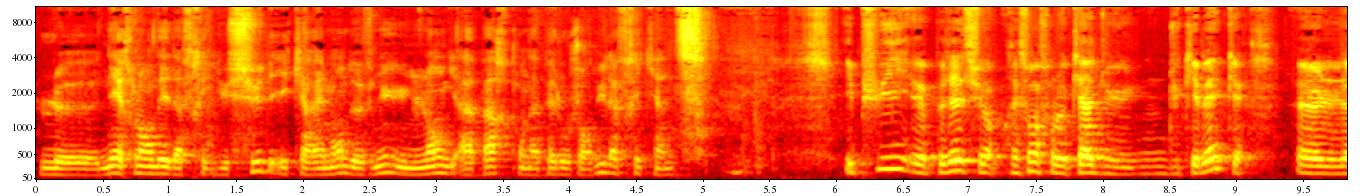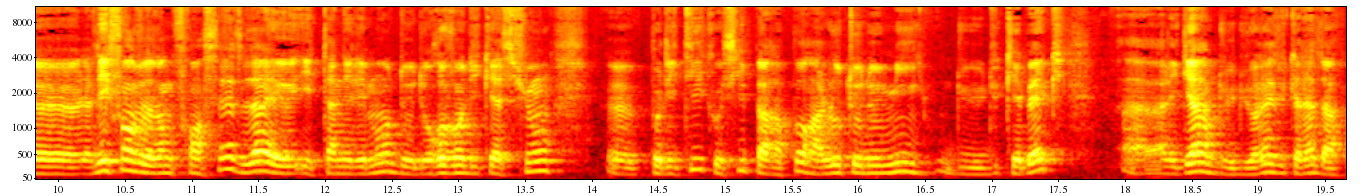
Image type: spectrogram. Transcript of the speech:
le néerlandais d'Afrique du Sud est carrément devenu une langue à part qu'on appelle aujourd'hui l'afrikaans. Et puis, peut-être, sur, sur le cas du Québec, euh, la défense de la langue française, là, est un élément de, revendication euh, politique aussi par rapport à l'autonomie du, Québec à, l'égard du, reste du Canada.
